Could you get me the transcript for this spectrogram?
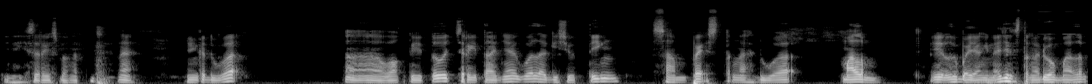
ini serius banget. Nah yang kedua, eh, waktu itu ceritanya gue lagi syuting sampai setengah dua malam. Ya lu bayangin aja setengah dua malam.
